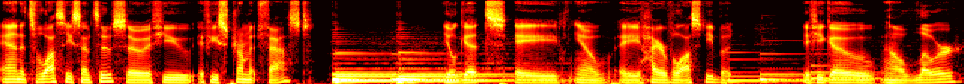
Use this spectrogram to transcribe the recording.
And it's velocity sensitive, so if you if you strum it fast, you'll get a you know a higher velocity. But if you go uh, lower,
